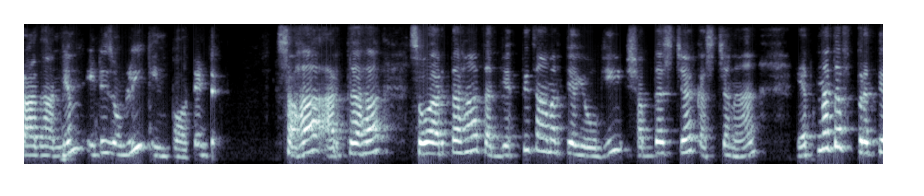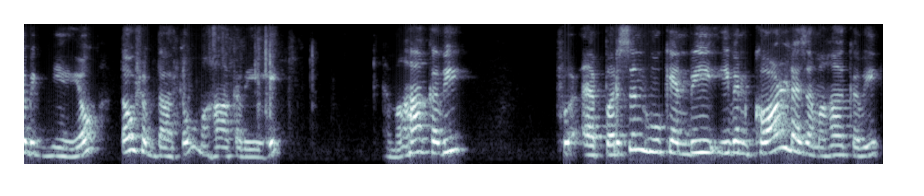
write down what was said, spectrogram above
pradhanyam it is only important सः अर्थः सो अर्थः तद्व्यक्तिसामर्थ्ययोगी शब्दश्च कश्चन यत्नतः प्रत्यभिज्ञेयौ तौ शब्दार्थौ महाकवेः Mahakavi, a person who can be even called as a Mahakavi,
